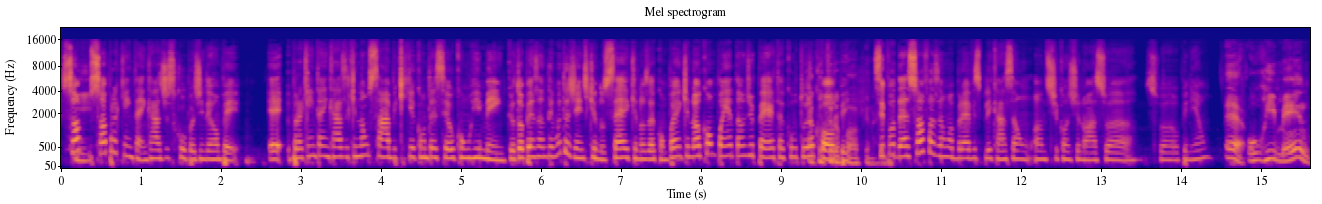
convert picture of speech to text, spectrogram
Só, E- só para quem tá em casa, desculpa te interromper. É, para quem tá em casa que não sabe o que, que aconteceu com o He-Man. Porque eu tô pensando, tem muita gente que nos segue, que nos acompanha, que não acompanha tão de perto a cultura, A cultura pop. pop, né? Se puder só fazer uma breve explicação antes de continuar a sua, sua opinião. É, o He-Man,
